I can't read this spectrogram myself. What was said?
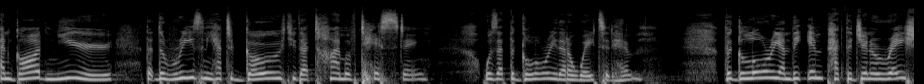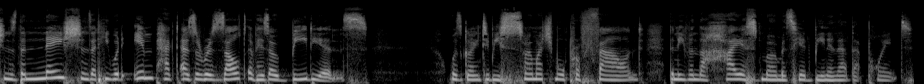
And God knew that the reason he had to go through that time of testing was that the glory that awaited him. The glory and the impact, the generations, the nations that he would impact as a result of his obedience was going to be so much more profound than even the highest moments he had been in at that point.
